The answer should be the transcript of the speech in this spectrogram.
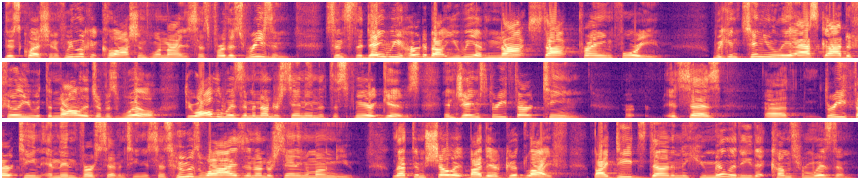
this question. If we look at Colossians 1 9, it says, For this reason, since the day we heard about you, we have not stopped praying for you. We continually ask God to fill you with the knowledge of his will through all the wisdom and understanding that the Spirit gives. In James 3:13, it says uh, 3:13 and then verse 17. It says, "Who is wise and understanding among you? Let them show it by their good life, by deeds done in the humility that comes from wisdom."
